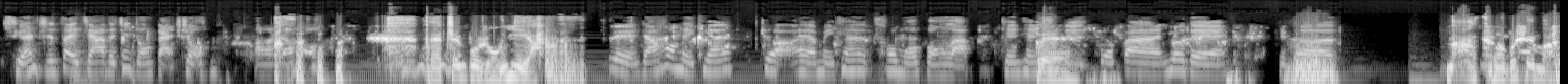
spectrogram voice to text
全职在家的这种感受啊，然后。这真不容易呀、对，然后每天就哎呀，每天操磨疯了，天天又得做饭，又得这个那可不是嘛。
